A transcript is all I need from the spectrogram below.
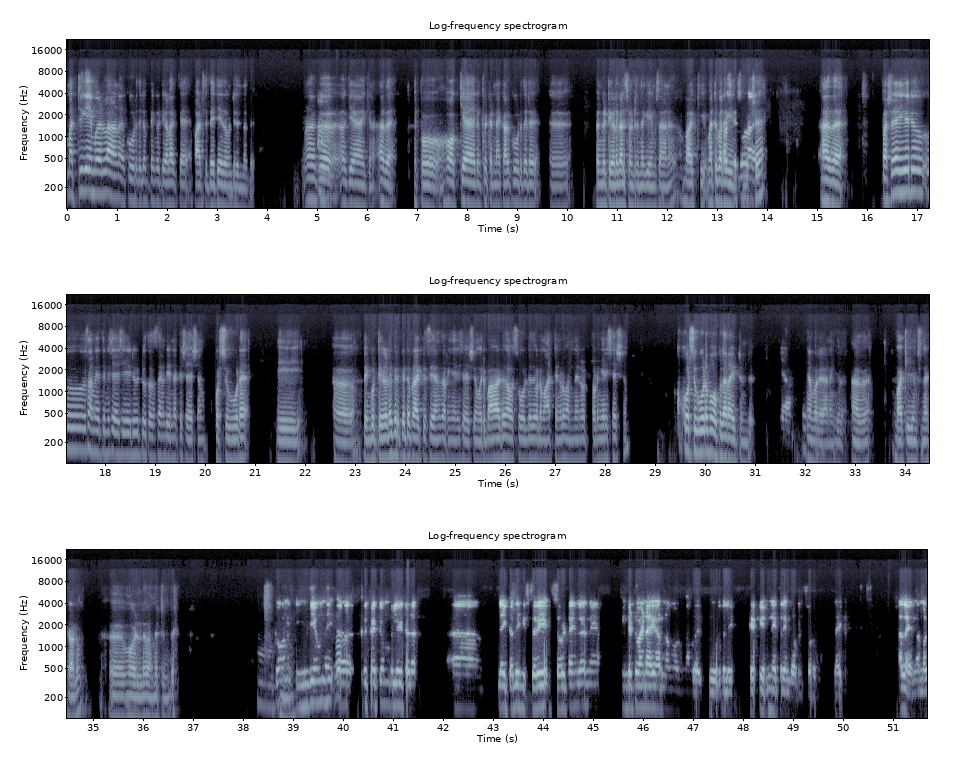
മറ്റു ഗെയിമുകളിലാണ് കൂടുതലും പെൺകുട്ടികളൊക്കെ പാർട്ടിസിപ്പേറ്റ് ചെയ്തുകൊണ്ടിരുന്നത്. കാണിക്കണം അതെ. ഇപ്പോ ഹോക്കി ആയാലും ക്രിക്കറ്റിനേക്കാൾ കൂടുതൽ പെൺകുട്ടികൾ കളിച്ചുകൊണ്ടിരുന്ന ഗെയിംസ് ആണ്. ബാക്കി മറ്റു പല ഗെയിംസ് പക്ഷെ അതെ. പക്ഷെ ഈ ഒരു സമയത്തിന് ശേഷം ഈ ഒരു ടൂ തൗസൻഡ് സെവന്റീനൊക്കെ ശേഷം കുറച്ചുകൂടെ ഈ പെൺകുട്ടികൾ ക്രിക്കറ്റ് പ്രാക്ടീസ് ചെയ്യാൻ തുടങ്ങിയതിന് ശേഷം ഒരുപാട് ഹൗസ് ഹോൾഡ് ഇതുപോലെ മാറ്റങ്ങൾ വന്നതിന് തുടങ്ങിയതിന് ശേഷം കുറച്ചുകൂടെ പോപ്പുലർ ആയിട്ടുണ്ട്. ഞാൻ പറയുകയാണെങ്കിൽ അത് ബാക്കി ഗെയിംസിനേക്കാളും മുകളിൽ വന്നിട്ടുണ്ട്. ഇന്ത്യയും ക്രിക്കറ്റും റിലേറ്റഡ് ലൈക്ക് അത് ഹിസ്റ്ററി ഹിസ്റ്ററി ടൈമിൽ തന്നെ ഇന്റർട്വൈൻഡ് ആയ കാരണം നമ്മൾ കൂടുതൽ ക്രിക്കറ്റിന് ഇത്ര ഇമ്പോർട്ടൻസ് കൊടുക്കും ലൈക്ക് അല്ലെ? നമ്മൾ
